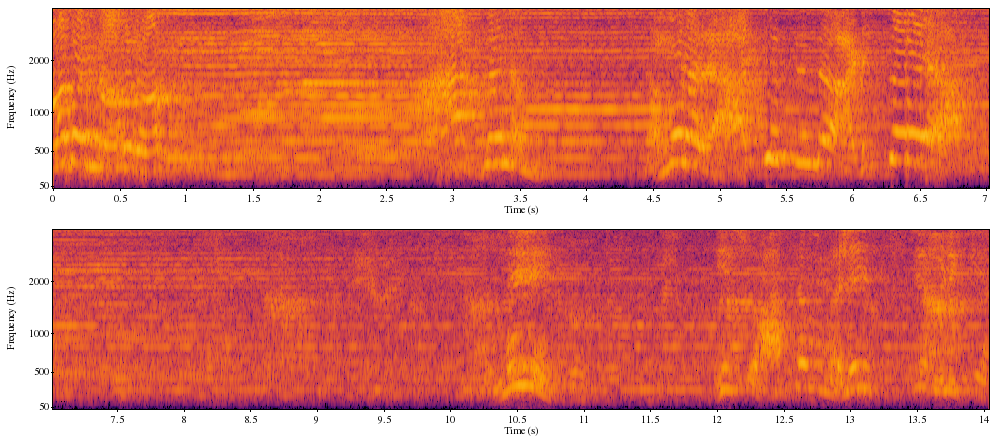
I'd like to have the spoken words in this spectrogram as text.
അതെന്താ ആസനം നമ്മുടെ രാജ്യത്തിന്റെ അടിത്തറയാ. നീ ഈ ശ്വാസം വലിച്ച് പിടിക്കുക.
